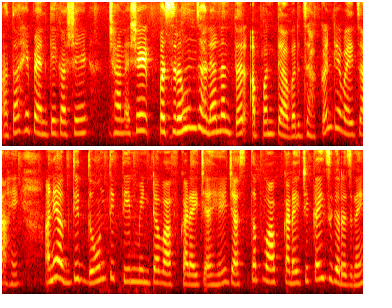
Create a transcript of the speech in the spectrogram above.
आता हे पॅनकेक असे छान असे पसरवून झाल्यानंतर आपण त्यावर झाकण ठेवायचं आहे आणि अगदी दोन ते तीन मिनटं वाफ काढायची आहे. जास्त वाफ काढायची काहीच गरज नाही.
